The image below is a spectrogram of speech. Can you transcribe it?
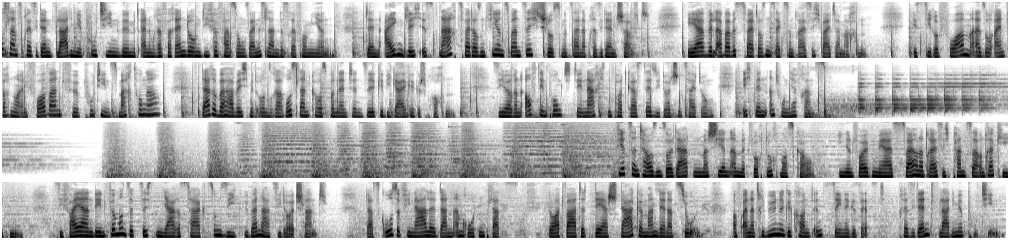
Russlands Präsident Wladimir Putin will mit einem Referendum die Verfassung seines Landes reformieren. Denn eigentlich ist nach 2024 Schluss mit seiner Präsidentschaft. Er will aber bis 2036 weitermachen. Ist die Reform also einfach nur ein Vorwand für Putins Machthunger? Darüber habe ich mit unserer Russland-Korrespondentin Silke Bigalke gesprochen. Sie hören auf den Punkt den Nachrichtenpodcast der Süddeutschen Zeitung. Ich bin Antonia Franz. Vierzehntausend Soldaten marschieren am Mittwoch durch Moskau. Ihnen folgen mehr als 230 Panzer und Raketen. Sie feiern den 75. Jahrestag zum Sieg über Nazi-Deutschland. Das große Finale dann am Roten Platz. Dort wartet der starke Mann der Nation, auf einer Tribüne gekonnt in Szene gesetzt, Präsident Wladimir Putin.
